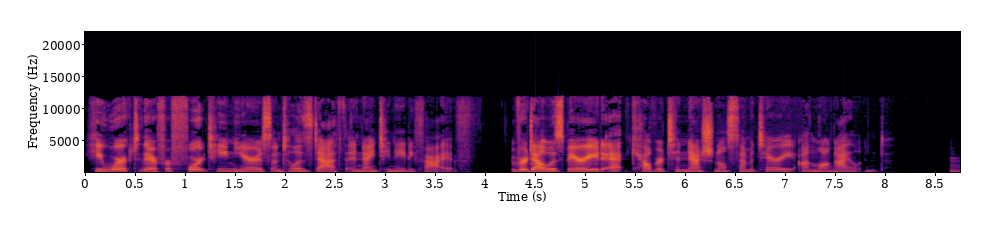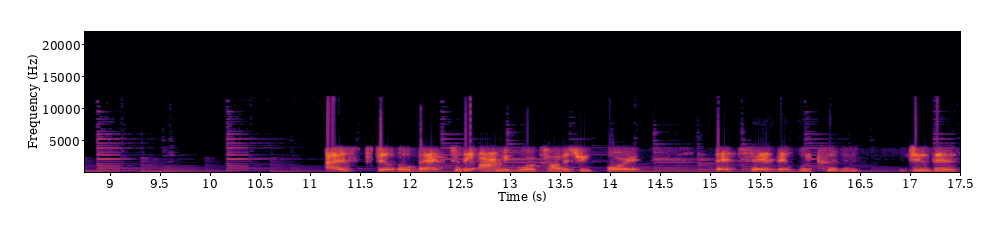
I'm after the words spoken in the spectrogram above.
He worked there for 14 years until his death in 1985. Verdelle was buried at Calverton National Cemetery on Long Island. I still go back to the Army War College report that said that we couldn't do this,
